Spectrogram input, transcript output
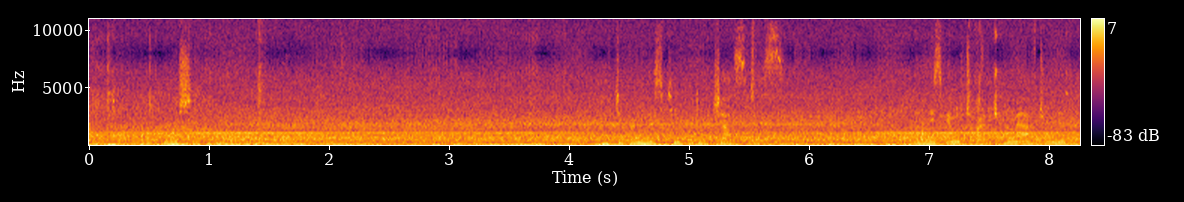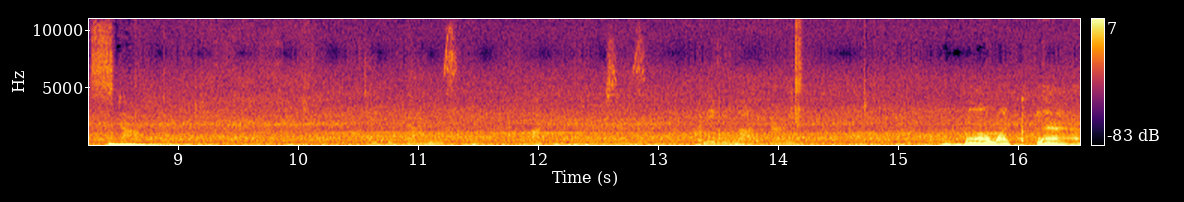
I wish I could make it better, I can't. I have to bring these people to justice. Ellie's gonna try to come after me, but stop her. Take the guns, lock up the horses, maybe lock her up. Oh my, g- nah.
